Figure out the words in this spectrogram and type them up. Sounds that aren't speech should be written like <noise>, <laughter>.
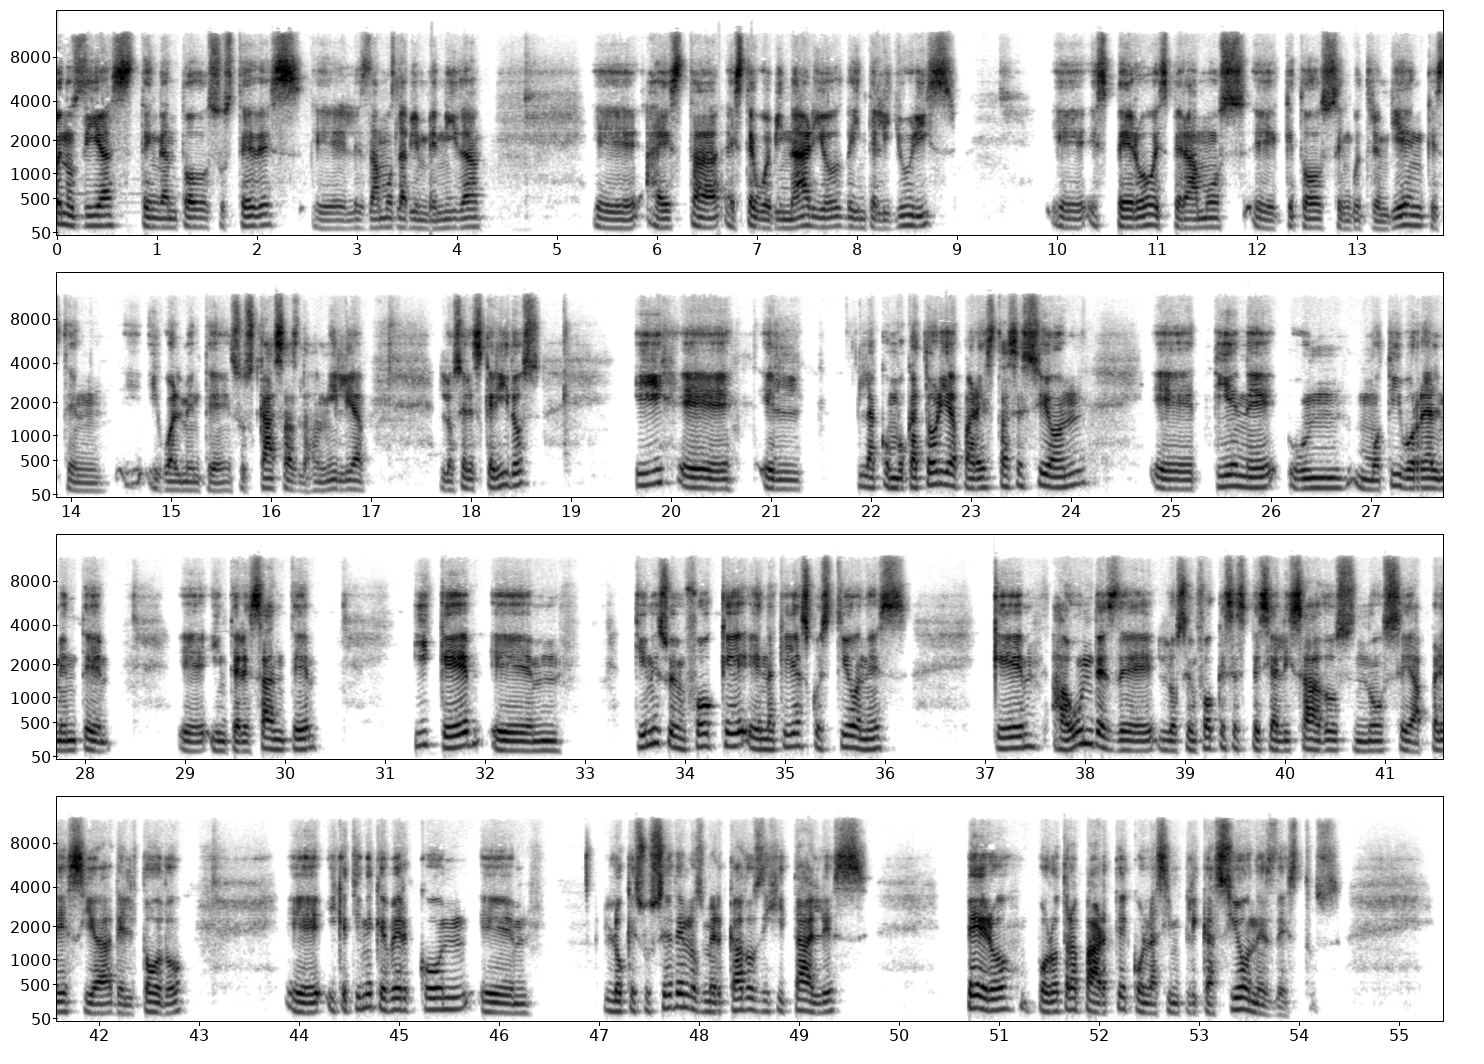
buenos días tengan todos ustedes. Eh, les damos la bienvenida eh, a, esta, este webinario de IntelliJuris. Eh, espero, esperamos que todos se encuentren bien, que estén igualmente en sus casas, la familia, los seres queridos. Y la convocatoria para esta sesión tiene un motivo realmente eh, interesante y que em, tiene su enfoque en aquellas cuestiones que aún desde los enfoques especializados no se aprecia del todo eh, y que tiene que ver con em, lo que sucede en los mercados digitales, pero por otra parte con las implicaciones de estos.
